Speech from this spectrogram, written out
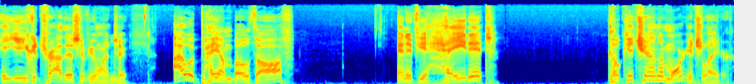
You could try this if you want to. I would pay them both off, and if you hate it, go get you another mortgage later.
